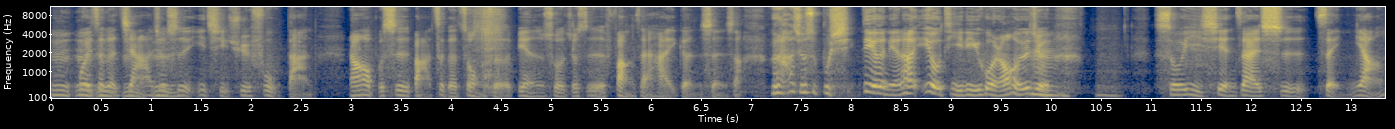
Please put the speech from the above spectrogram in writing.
嗯，为这个家就是一起去负担。然后不是把这个重责变成说就是放在他一个人身上，可是他就是不行。第二年他又提离婚，然后我就觉得，嗯，所以现在是怎样？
